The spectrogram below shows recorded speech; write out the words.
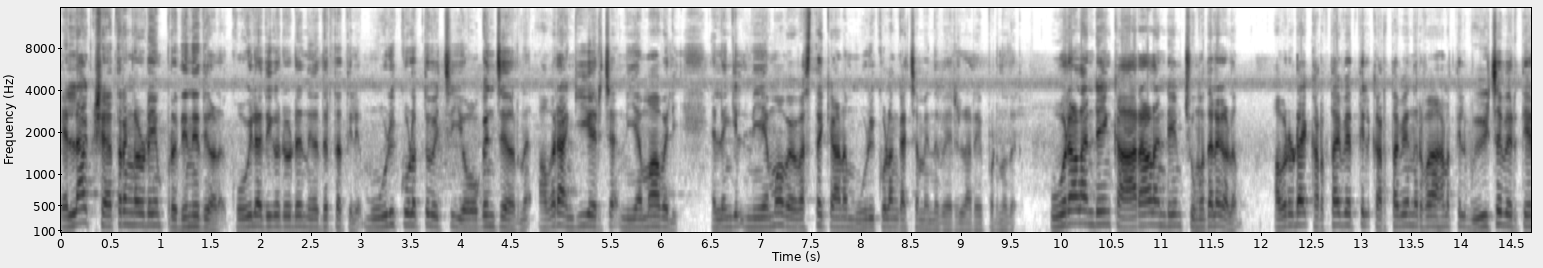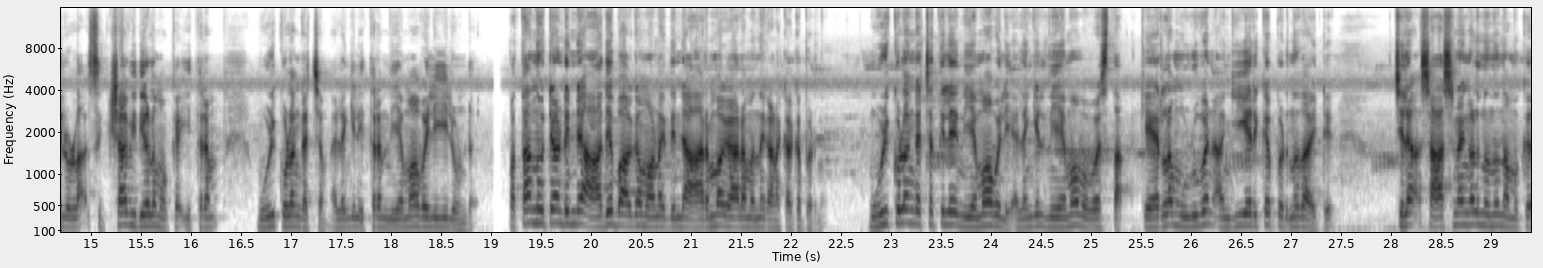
എല്ലാ ക്ഷേത്രങ്ങളുടെയും പ്രതിനിധികൾ കോയിലധികരുടെ നേതൃത്വത്തിൽ മൂഴിക്കുളത്ത് വെച്ച് യോഗം ചേർന്ന് അവർ അംഗീകരിച്ച നിയമാവലി അല്ലെങ്കിൽ നിയമവ്യവസ്ഥയ്ക്കാണ് മൂഴിക്കുളം കച്ചം എന്ന പേരിൽ അറിയപ്പെടുന്നത്. ഊരാളന്റെയും കാരാളന്റെയും ചുമതലകളും അവരുടെ കർത്തവ്യത്തിൽ കർത്തവ്യ നിർവഹണത്തിൽ വീഴ്ച വരുത്തിയാലുള്ള ശിക്ഷാവിധികളുമൊക്കെ ഇത്തരം മൂഴിക്കുളം കച്ചം അല്ലെങ്കിൽ ഇത്തരം നിയമാവലിയിലുണ്ട്. പത്താം നൂറ്റാണ്ടിന്റെ ആദ്യ ഭാഗമാണ് ഇതിന്റെ ആരംഭകാലമെന്ന് കണക്കാക്കപ്പെടുന്നു മൂഴിക്കുളം കച്ചത്തിലെ നിയമാവലി അല്ലെങ്കിൽ നിയമവ്യവസ്ഥ കേരളം മുഴുവൻ അംഗീകരിക്കപ്പെടുന്നതായിട്ട് ചില ശാസനങ്ങളിൽ നിന്ന് നമുക്ക്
